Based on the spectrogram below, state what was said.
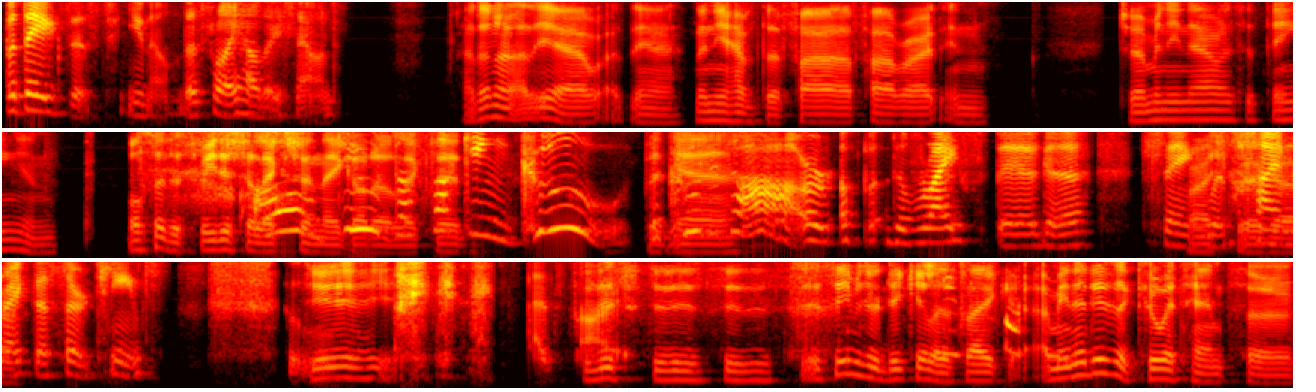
But they exist, you know. That's probably how they sound. I don't know. Yeah, yeah. Then you have the far far right in Germany now as a thing, and also the Swedish election oh, they dude, got the fucking coup. the coup yeah. d'etat or uh, the Reichsbürger thing with Heinrich the Thirteenth. Who? Do you, I'm sorry. this, this, this, it seems ridiculous. Like, I mean, it is a coup attempt, so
